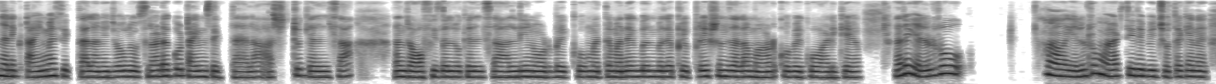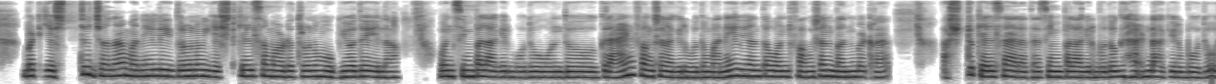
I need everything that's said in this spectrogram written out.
ನನಗೆ ಟೈಮೇ ಸಿಗ್ತಾ ಇಲ್ಲ. ನಿಜವಾಗ್ಲೂ ಉಸಿರಾಡಕ್ಕೂ ಟೈಮ್ ಸಿಗ್ತಾ ಇಲ್ಲ. ಅಷ್ಟು ಕೆಲಸ, ಅಂದ್ರೆ ಆಫೀಸಲ್ಲೂ ಕೆಲಸ, ಅಲ್ಲಿ ನೋಡ್ಬೇಕು, ಮತ್ತೆ ಮನೆಗೆ ಬಂದ್ಮೇಲೆ ಪ್ರಿಪ್ರೇಷನ್ಸ್ ಎಲ್ಲ ಮಾಡ್ಕೋಬೇಕು, ಅಡಿಗೆ. ಅಂದ್ರೆ ಎಲ್ರೂ ಹಾ, ಎಲ್ರೂ ಮಾಡ್ತಿದೀವಿ ಜೊತೆಗೇನೆ. ಬಟ್ ಎಷ್ಟು ಜನ ಮನೇಲಿ ಇದ್ರೂನು, ಎಷ್ಟ್ ಕೆಲಸ ಮಾಡಿದ್ರು ಮುಗಿಯೋದೇ ಇಲ್ಲ. ಒಂದ್ ಸಿಂಪಲ್ ಆಗಿರ್ಬೋದು, ಒಂದು ಗ್ರ್ಯಾಂಡ್ ಫಂಕ್ಷನ್ ಆಗಿರ್ಬೋದು ಮನೇಲಿ ಅಂತ ಒಂದ್ ಫಂಕ್ಷನ್ ಬಂದ್ಬಿಟ್ರೆ ಅಷ್ಟು ಕೆಲಸ ಇರತ್ತೆ. ಸಿಂಪಲ್ ಆಗಿರ್ಬೋದು, ಗ್ರ್ಯಾಂಡ್ ಆಗಿರ್ಬೋದು.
